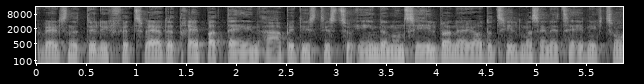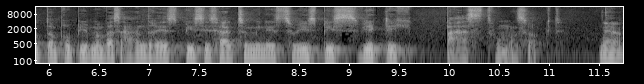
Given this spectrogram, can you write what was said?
weil es natürlich für zwei oder drei Parteien Arbeit ist, das zu ändern. Und selber, naja, da zählt man seine Zeit nicht so und dann probiert man was anderes, bis es halt zumindest so ist, bis es wirklich passt, wo man sagt. Ja.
